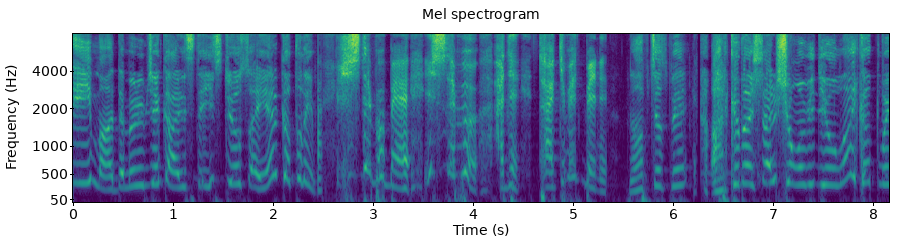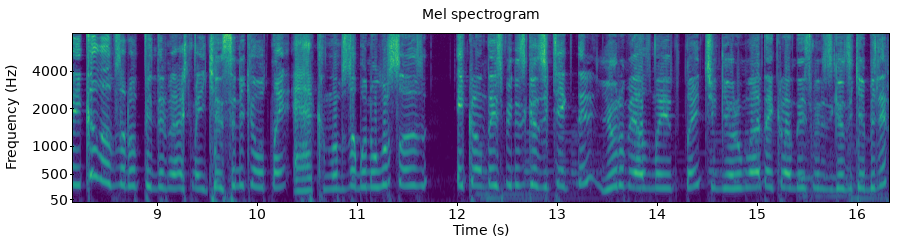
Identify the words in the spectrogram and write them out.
İyi madem örümcek ailesi de istiyorsa eğer katılayım. İşte bu be işte bu. Hadi takip et beni. Ne yapacağız be? Arkadaşlar şu an videoya like atmayı, kanalımıza not bildirimleri açmayı kesinlikle unutmayın. Eğer kanalımıza abone olursanız ekranda isminiz gözükecektir. Yorum yazmayı unutmayın çünkü yorumlarda ekranda isminiz gözükebilir.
